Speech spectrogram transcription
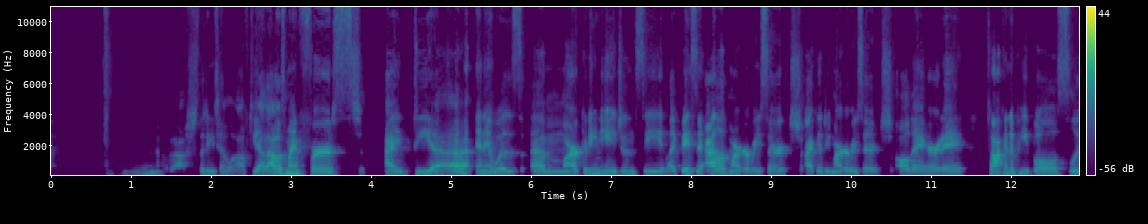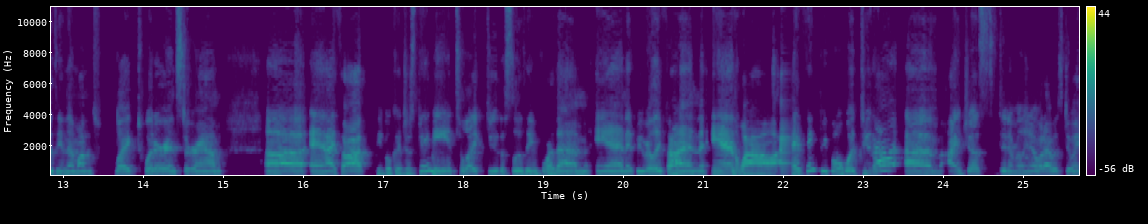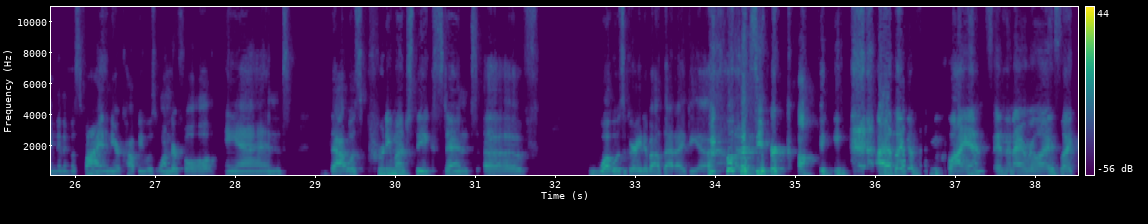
Mm-hmm. Oh gosh, the Detail Loft. Yeah, that was my first idea, and it was a marketing agency. Like, basically, I love market research. I could do market research all day, every day, talking to people, sleuthing them on like Twitter, Instagram. Uh, and I thought people could just pay me to like do the sleuthing for them and it'd be really fun. And while I think people would do that, um, I just didn't really know what I was doing and it was fine. And your copy was wonderful. And that was pretty much the extent of what was great about that idea was your copy. I had like a few clients and then I realized like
